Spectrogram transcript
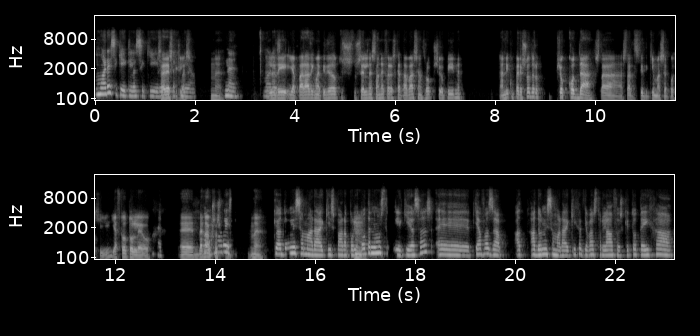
Μου αρέσει και η κλασική Σ' αρέσει και η κλασική. Ναι. ναι. Δηλαδή, για παράδειγμα, επειδή εδώ τους, τους Έλληνες ανέφερες κατά βάση ανθρώπους οι οποίοι είναι, ανήκουν περισσότερο πιο κοντά στα, στα, στη δική μας εποχή, γι' αυτό το λέω. Ναι. Ε, δεν άκουσα Ναι. Και ο Αντώνης Σαμαράκης πάρα πολύ. Όταν ήμουν στην ηλικία σας, ε, διάβαζα Αντώνη Σαμαράκη, είχα διαβάσει το λάθος και τότε είχα,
